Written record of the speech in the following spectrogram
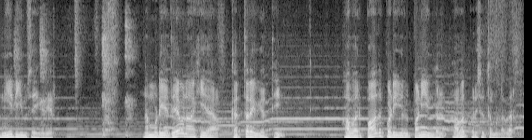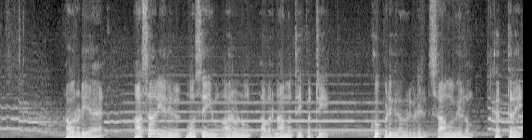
நீதியும் செய்கிறீர். நம்முடைய தேவனாகிய கர்த்தரை உயர்த்தி அவர் பாதப்படியில் பணியுங்கள் அவர் பரிசுத்தமுள்ளவர். அவருடைய ஆசாரியரில் மோசையும் ஆரோனும் அவர் நாமத்தை பற்றி கூப்பிடுகிறவர்களில் சாமுவேலும் கர்த்தரை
